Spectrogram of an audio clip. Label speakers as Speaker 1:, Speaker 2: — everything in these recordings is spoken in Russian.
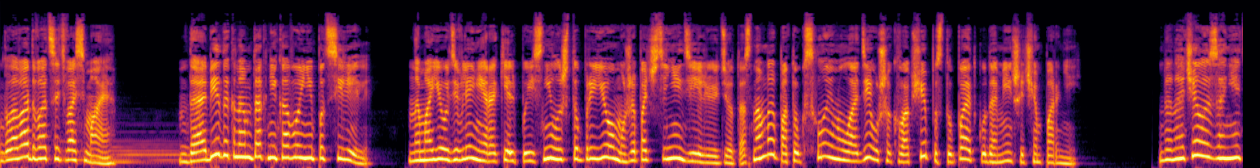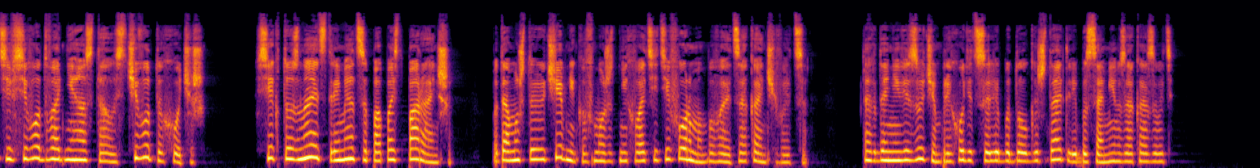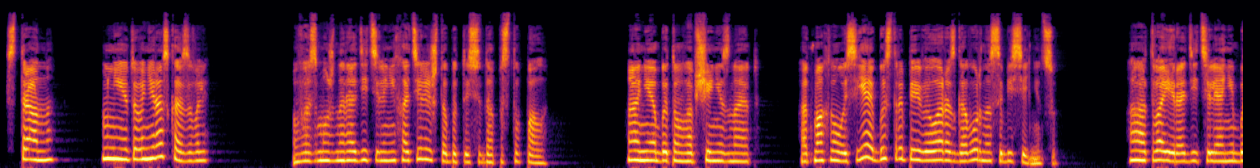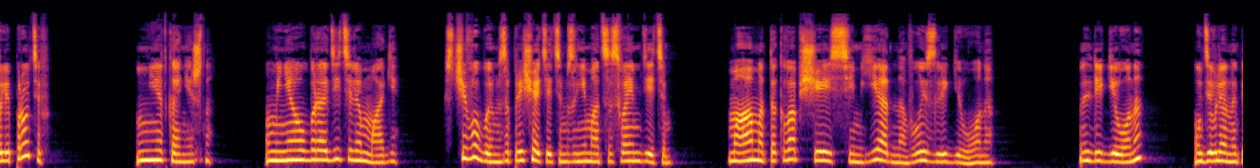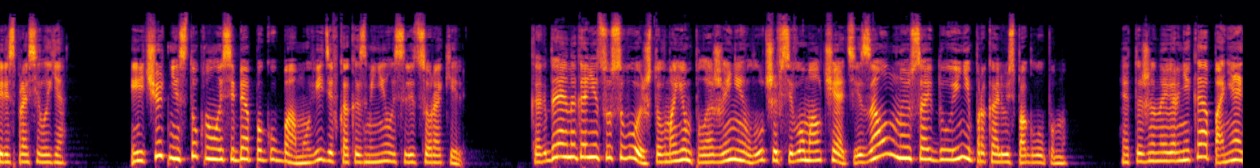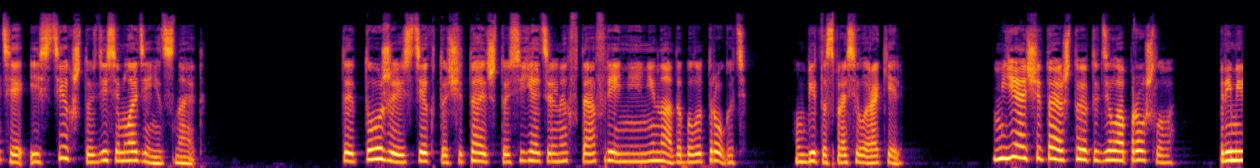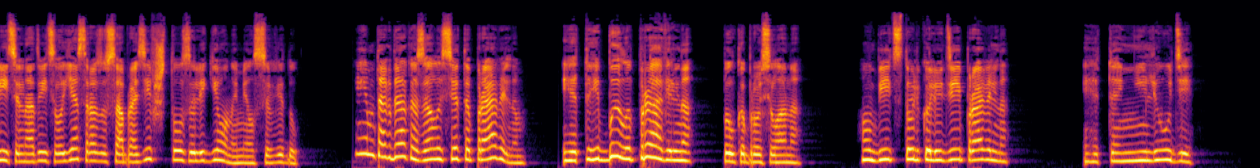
Speaker 1: Глава 28. До обеда к нам так никого и не подселили. На мое удивление Ракель пояснила, что прием уже почти неделю идет, основной поток схлынул, а девушек вообще поступает куда меньше, чем парней.
Speaker 2: До начала занятий всего два дня осталось, чего ты хочешь? Все, кто знает, стремятся попасть пораньше, потому что и учебников может не хватить, и форма, бывает, заканчивается. Тогда невезучим приходится либо долго ждать, либо самим заказывать.
Speaker 1: Странно. Мне этого не рассказывали.
Speaker 2: Возможно, родители не хотели, чтобы ты сюда поступала.
Speaker 1: Они об этом вообще не знают. Отмахнулась я и быстро перевела разговор на собеседницу. А твои родители, они были против?
Speaker 2: Нет, конечно. У меня оба родителя маги. С чего бы им запрещать этим заниматься своим детям? Мама так вообще из семьи одного из легиона.
Speaker 1: Легиона? Удивленно переспросила я. И чуть не стукнула себя по губам, увидев, как изменилось лицо Ракель. Когда я наконец усвою, что в моем положении лучше всего молчать, и за умную сойду, и не проколюсь по-глупому. Это же наверняка понятие из тех, что здесь и младенец знает.
Speaker 2: «Ты тоже из тех, кто считает, что сиятельных в Теофрении не надо было трогать?» — убито спросила Ракель.
Speaker 1: «Я считаю, что это дела прошлого», — примирительно ответила я, сразу сообразив, что за легион имелся в виду. «Им тогда казалось это правильным».
Speaker 2: «Это и было правильно», — пылко бросила она.
Speaker 1: «Убить столько людей правильно?»
Speaker 2: «Это не люди,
